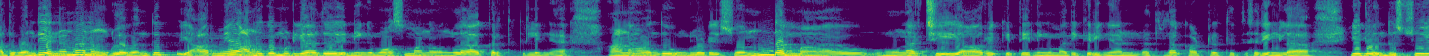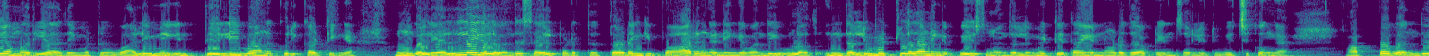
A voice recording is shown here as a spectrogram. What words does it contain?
அது வந்து என்னென்னா உங்களை வந்து யாருமே அணுக முடியாது. நீங்கள் மோசமானவங்கள ஆக்கிறதுக்கு இல்லைங்க. ஆனால் வந்து உங்களுடைய சொந்த ம உணர்ச்சி ஆரோக்கியத்தை நீங்கள் மதிக்கிறீங்கன்றது தான் காட்டுறது. சரிங்களா? இது வந்து சுயமரியாதை மற்றும் வலிமையின் தெளிவான குறிக்காட்டிங்க உங்கள் எல்லைகளை வந்து செயல்படுத்த தொடங்கி பாருங்கள் நீங்கள் வந்து இவ்வளோ இந்த லிமிட்டில் தான் நீங்கள் பேசணும். இந்த லிமிட்டு தான் என்னோடது அப்படின்னு சொல்லிட்டு வச்சுக்கோங்க. அப்போ வந்து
